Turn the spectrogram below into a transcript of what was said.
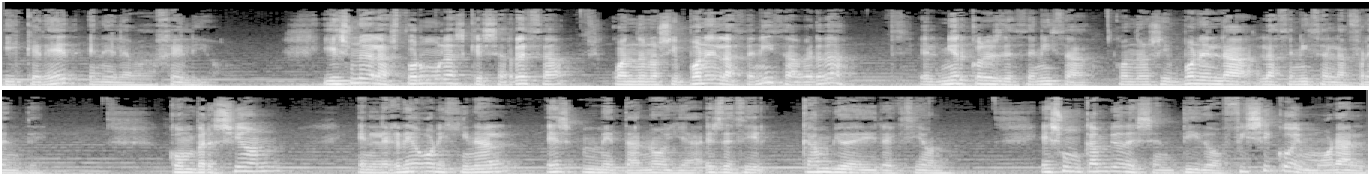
y creed en el Evangelio. Y es una de las fórmulas que se reza cuando nos imponen la ceniza, ¿verdad? El miércoles de ceniza, cuando nos imponen la, la ceniza en la frente. Conversión, en el griego original, es metanoia, es decir, cambio de dirección. Es un cambio de sentido físico y moral,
